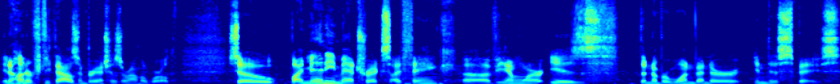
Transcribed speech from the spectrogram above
in 150,000 branches around the world. So by many metrics, I think uh, VMware is the number one vendor in this space.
